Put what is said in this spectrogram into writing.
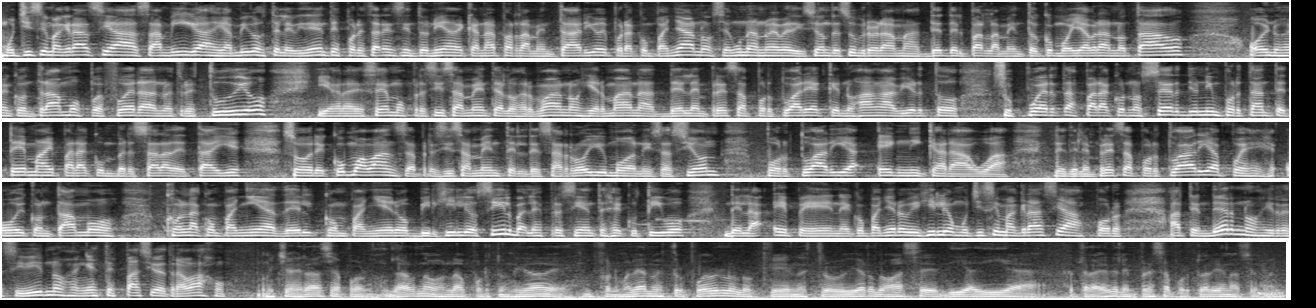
Muchísimas gracias, amigas y amigos televidentes, por estar en sintonía del canal parlamentario y por acompañarnos en una nueva edición de su programa desde el Parlamento. Como ya habrán notado, hoy nos encontramos pues fuera de nuestro estudio y agradecemos precisamente a los hermanos y hermanas de la empresa portuaria que nos han abierto sus puertas para conocer de un importante tema y para conversar a detalle sobre cómo avanza precisamente el desarrollo y modernización portuaria en Nicaragua. Desde la empresa portuaria, pues hoy contamos con la compañía del compañero Virgilio Silva, el expresidente ejecutivo de la EPN. Compañero Virgilio, muchísimas gracias por atendernos y recibirnos en este espacio de trabajo. Muchas gracias por darnos la oportunidad de informarle a nuestro pueblo lo que nuestro gobierno hace día a día a través de la empresa portuaria nacional.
